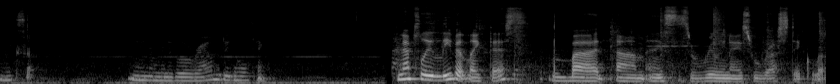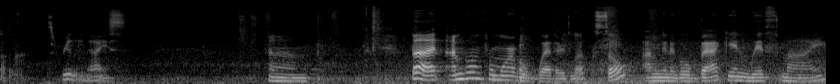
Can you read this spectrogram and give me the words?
Like so. And I'm gonna go around do the whole thing. You can absolutely leave it like this, but, um, and this is a really nice rustic look. It's really nice. Um, but I'm going for more of a weathered look, so I'm gonna go back in with my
